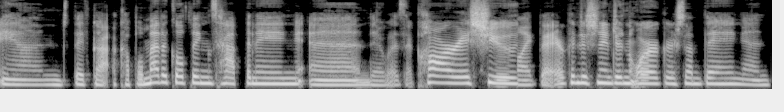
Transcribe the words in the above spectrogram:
And they've got a couple medical things happening. And there was a car issue, like the air conditioning didn't work or something. And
